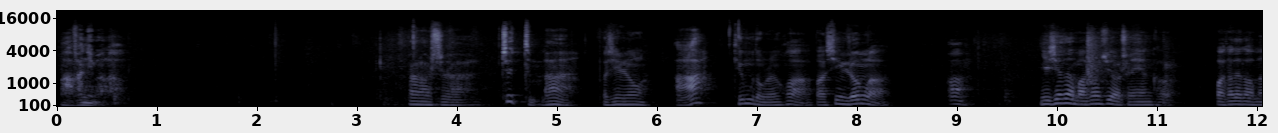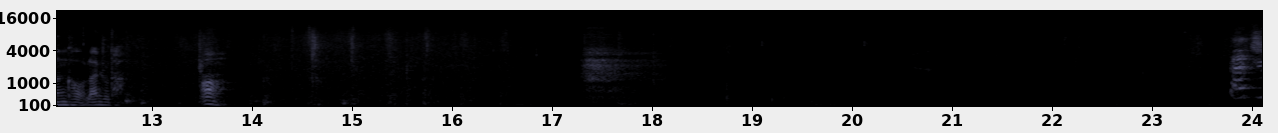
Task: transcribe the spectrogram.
麻烦你们了。白老师，这怎么办啊？把信扔了。啊？听不懂人话，把信扔了。啊。你现在马上去找陈妍可，把他带到门口拦住他。哦。大志。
